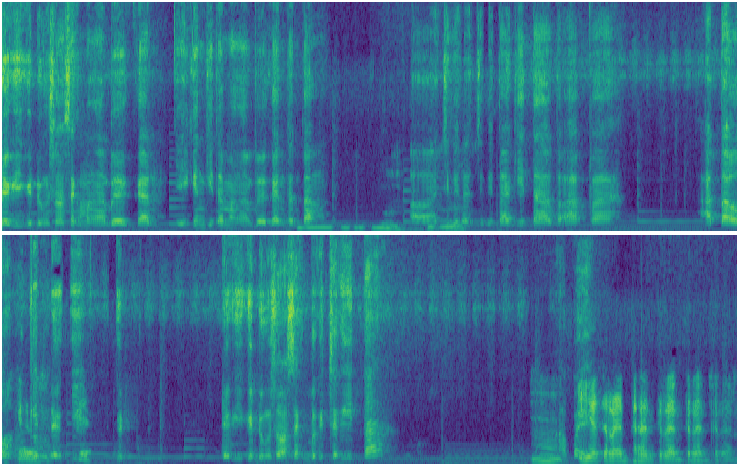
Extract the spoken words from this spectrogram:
Dari gedung sosek mengabarkan jadi kan kita mengabarkan tentang Hmm, uh, cerita-cerita kita atau apa atau Oke, mungkin oke. dari ged- dari gedung sosek bercerita Hmm, apa ya? iya keren, keren, keren, keren, keren.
